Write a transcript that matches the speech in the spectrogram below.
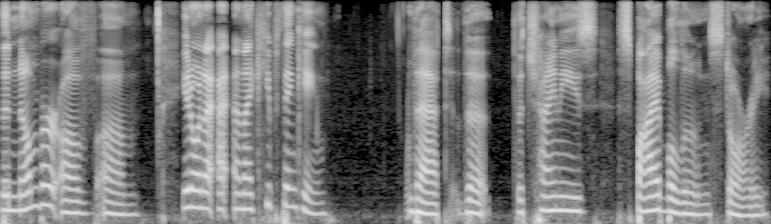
the number of um, you know, and I and I keep thinking that the the Chinese spy balloon story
